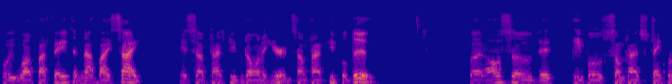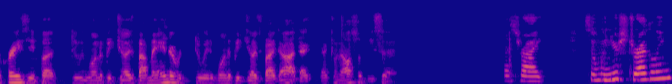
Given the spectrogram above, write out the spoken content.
where we walk by faith and not by sight. And sometimes people don't want to hear it, and sometimes people do. But also that people sometimes think we're crazy. But do we want to be judged by man or do we want to be judged by God? That that can also be said. That's right. So when you're struggling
